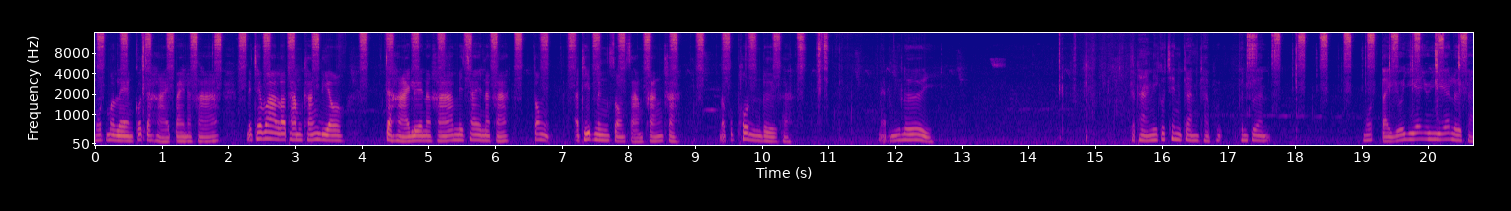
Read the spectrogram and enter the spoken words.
มดแมลงก็จะหายไปนะคะ ไม่ใช่ว่าเราทำครั้งเดียวจะหายเลยนะคะ ไม่ใช่นะคะ ต้องอาทิตย์หนึ่งสองสามครั้งค่ะ แล้วก็พ่นเลยค่ะ แบบนี้เลย กระถางนี้ก็เช่นกันค่ะ เพื่อนๆ มดไต่เยอะแยะเยอะแยะเลยค่ะ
